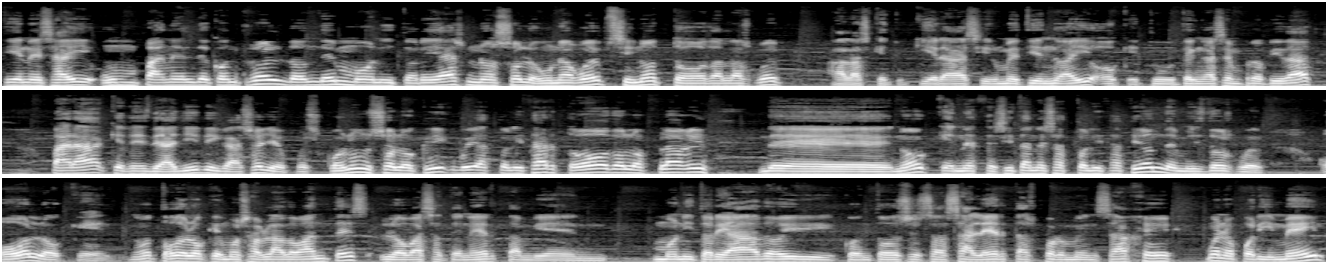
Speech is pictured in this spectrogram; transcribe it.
tienes ahí un panel de control donde monitoreas no solo una web, sino todas las webs a las que tú quieras ir metiendo ahí o que tú tengas en propiedad para que desde allí digas, oye, pues con un solo clic voy a actualizar todos los plugins de, ¿no? que necesitan esa actualización de mis dos webs. O lo que, ¿no? Todo lo que hemos hablado antes lo vas a tener también monitoreado y con todas esas alertas por mensaje, bueno, por email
